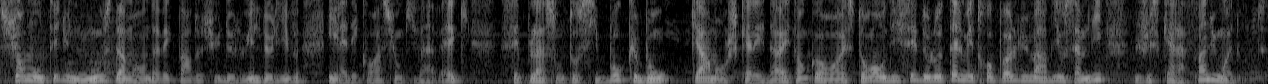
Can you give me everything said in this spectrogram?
surmontée d'une mousse d'amande avec par-dessus de l'huile d'olive et la décoration qui va avec. Ces plats sont aussi beaux que bons car Manche Caleda est encore au restaurant Odyssée de l'hôtel Métropole du mardi au samedi jusqu'à la fin du mois d'août.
